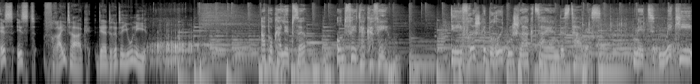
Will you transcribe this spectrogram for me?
Es ist Freitag, der 3. Juni. Apokalypse und Filterkaffee. Die frisch gebrühten Schlagzeilen des Tages. Mit Mickey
